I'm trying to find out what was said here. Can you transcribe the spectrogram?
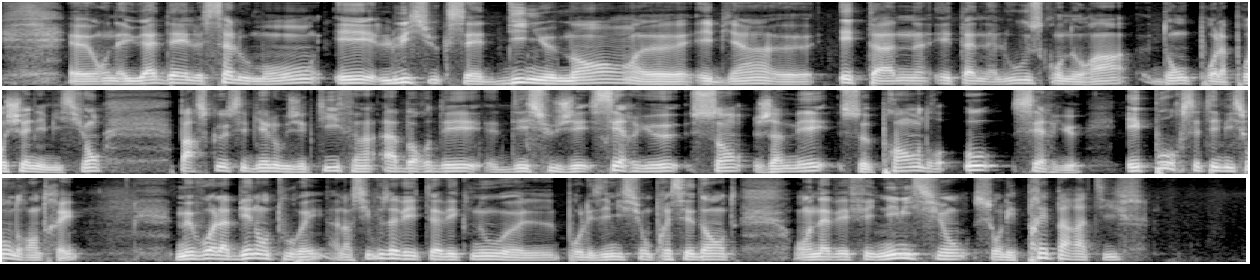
on a eu Adèle Salomon, et lui succède dignement eh bien, Ethan, Ethan Alouz, qu'on aura donc pour la prochaine émission parce que c'est bien l'objectif, hein, aborder des sujets sérieux sans jamais se prendre au sérieux. Et pour cette émission de rentrée, me voilà bien entouré. Alors si vous avez été avec nous euh, pour les émissions précédentes, on avait fait une émission sur les préparatifs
